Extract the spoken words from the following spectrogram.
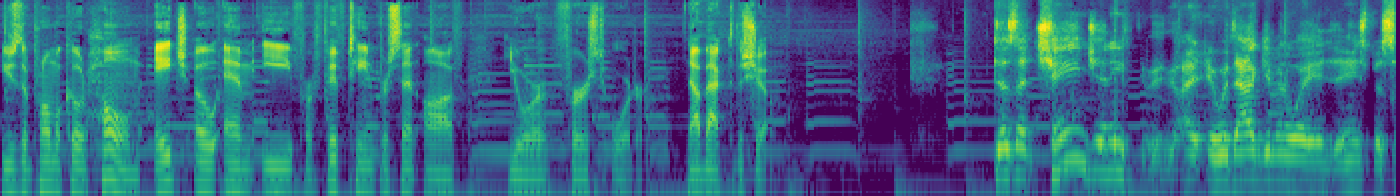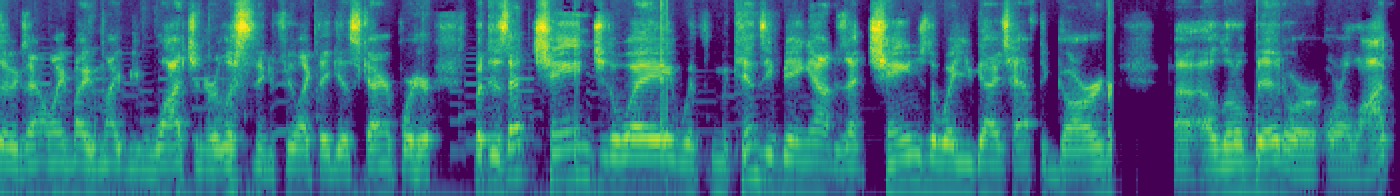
Use the promo code HOME, H O M E, for 15% off your first order. Now back to the show. Does it change any, without giving away any specifics? I don't want anybody who might be watching or listening to feel like they get a sky report here. But does that change the way, with Mackenzie being out, does that change the way you guys have to guard uh, a little bit or or a lot?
